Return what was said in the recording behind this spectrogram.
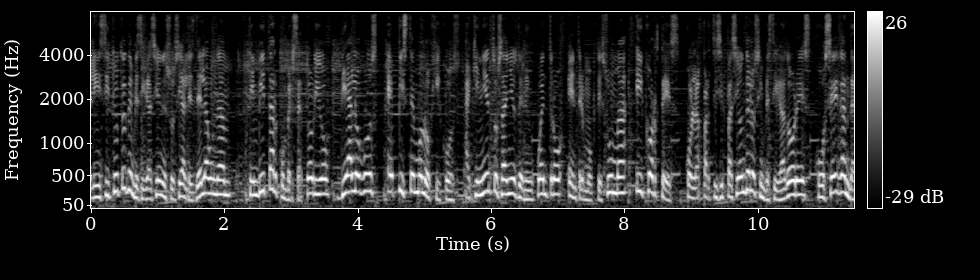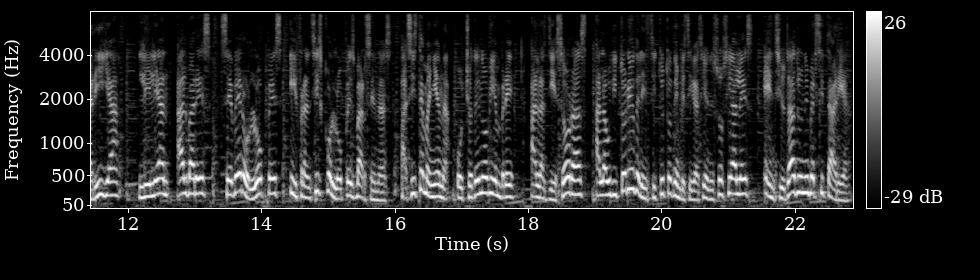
El Instituto de Investigaciones Sociales de la UNAM te invita al conversatorio Diálogos Epistemológicos a 500 años del encuentro entre Moctezuma y Cortés, con la participación de los investigadores José Gandarilla, Lilian Álvarez, Severo López y Francisco López Bárcenas. Asiste mañana 8 de noviembre a las 10 horas al auditorio del Instituto de Investigaciones Sociales en Ciudad Universitaria.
